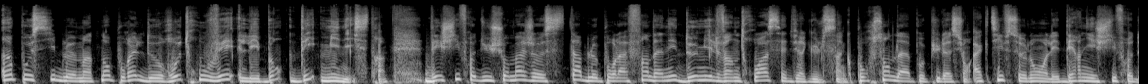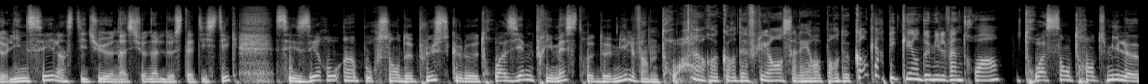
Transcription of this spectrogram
Impossible maintenant pour elle de retrouver les bancs des ministres. Des chiffres du chômage stable pour la fin d'année 2023, 7,5% de la population active selon les derniers chiffres de l'INSEE, l'Institut national de statistique. C'est 0,1% de plus que le troisième trimestre 2023. Un record d'affluence à l'aéroport de Caen-Carpiquet en 2023. 330 000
